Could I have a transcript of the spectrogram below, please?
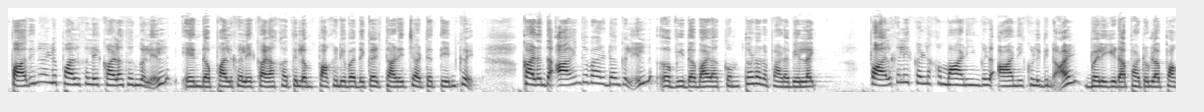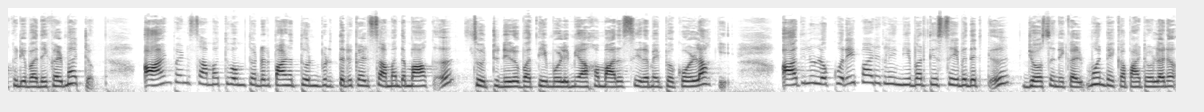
பதினேழு பல்கலைக்கழகங்களில் எந்த பல்கலைக்கழகத்திலும் பகடிவதிகள் தடை சட்டத்தின் கீழ். கடந்த ஐந்து வருடங்களில் எவ்வித வழக்கும் தொடரப்படவில்லை. பல்கலைக்கழக மானியங்கள் ஆணைக்குழுவினால் வெளியிடப்பட்டுள்ள பகுதிவதைகள் மற்றும் ஆண் பெண் சமத்துவம் தொடர்பான துன்புறுத்தல்கள் சம்பந்தமாக சுற்று நிருபத்தை முழுமையாக மறுசீரமைப்புக்குள்ளாக்கி அதில் உள்ள குறைபாடுகளை நிவர்த்தி செய்வதற்கு யோசனைகள் முன்வைக்கப்பட்டுள்ளன.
